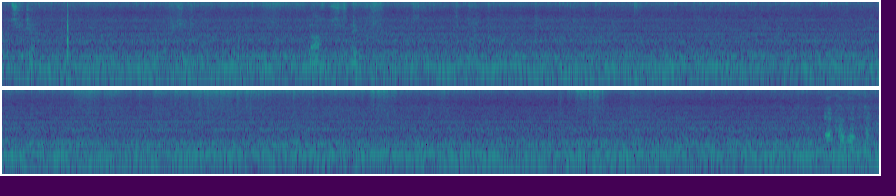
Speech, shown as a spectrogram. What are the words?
কুচিটা কুচিটা লাস্ট হাজার টাকা।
